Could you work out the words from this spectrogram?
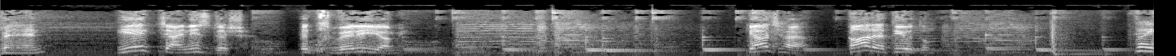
बहन ये एक चाइनीज़ डिश है। इट्स वेरी यमी क्या छाया कहाँ रहती हो तुम? वही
